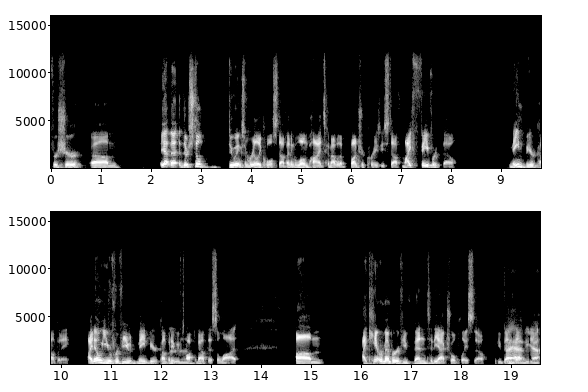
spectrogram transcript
for sure. Um, yeah, that, they're still doing some really cool stuff. I think Lone Pines come out with a bunch of crazy stuff. My favorite though, Maine Beer Company. I know you've reviewed Maine Beer Company. Mm-hmm. We've talked about this a lot. Um, I can't remember if you've been to the actual place though. If you've been, I have, yeah.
